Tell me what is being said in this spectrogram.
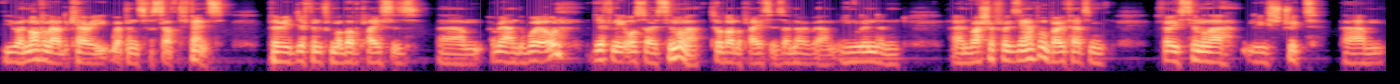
you are not allowed to carry weapons for self-defense. Very different from a lot of places um, around the world. Definitely also similar to a lot of places. I know um, England and, and Russia, for example, both have some very similarly strict um,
